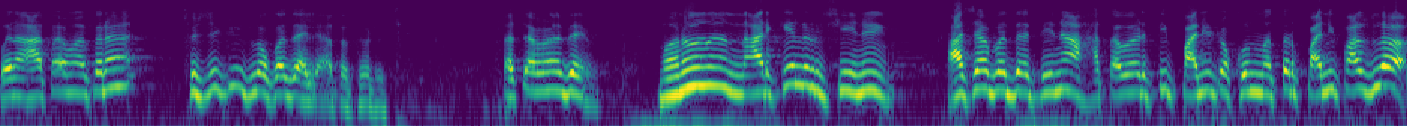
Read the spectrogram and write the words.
पण आता मात्र सुशिक्षित लोक झाले आता थोडेसे. त्याच्यामुळे ते म्हणून नारकेल ऋषीने अशा पद्धतीनं हातावरती पाणी टाकून मात्र पाणी पाजलं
